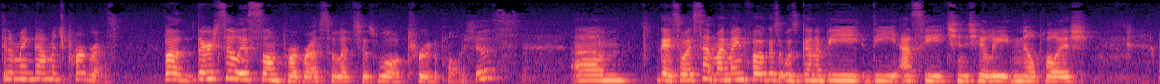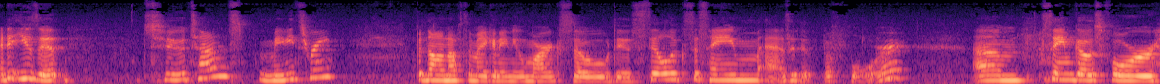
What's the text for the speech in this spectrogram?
Didn't make that much progress. But there still is some progress so let's just walk through the polishes. Um, okay, so I said my main focus was gonna be the Essie Chinchilly nail polish. I did use it two times, maybe three, but not enough to make any new marks. So this still looks the same as it did before. Um, same goes for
